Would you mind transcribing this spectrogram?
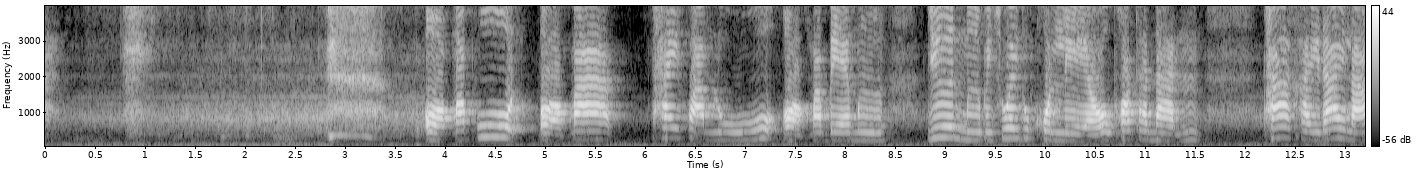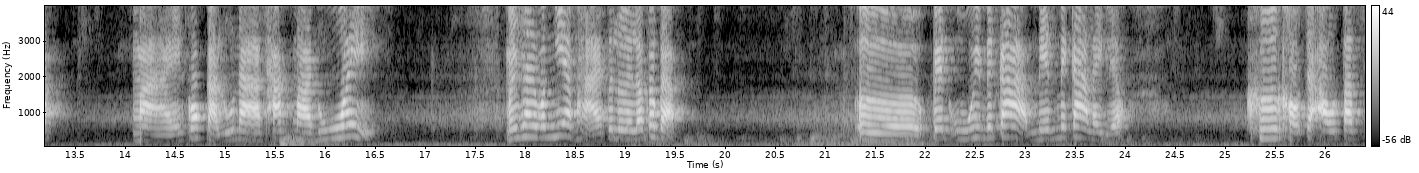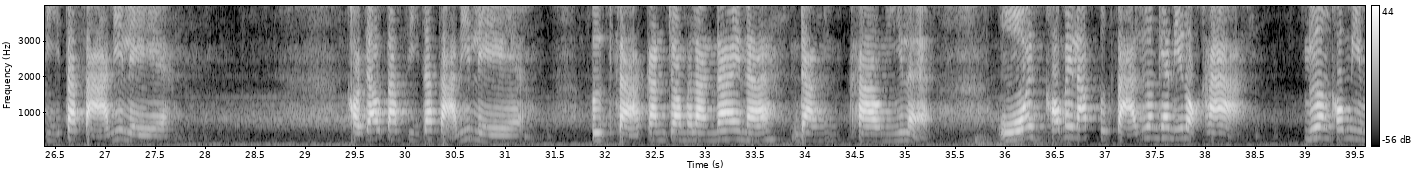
ออกมาพูด ออกมาให้ความรู้ออกมาแบมือ ยื่นมือไปช่วยทุกคนแล้ว เพราะฉะนั้น ถ้าใครได้รับ หมายก็กรุณาทักมาด้วย ไม่ใช่ว่าเงียบหายไปเลยแล้วก็แบบ เออเป็นอุ้ยไม่กล้า เม้นไม่กล้าอะไรอีกแล้ว คือเขาจะเอาตาสีตาสานี่แหละเขาจะเอาตาสีตาสานี่แหละปรึกษากันจอมพลังได้นะ ดังคราวนี้แหละ โอ้ยเขาไม่รับปรึกษาเรื่องแค่นี้หรอกค่ะ เรื่องเขามี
